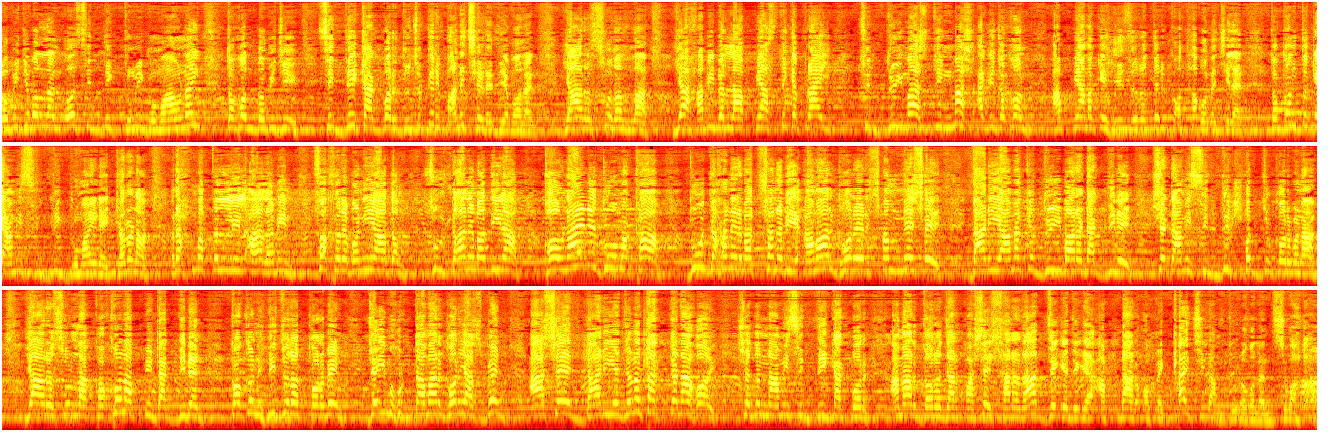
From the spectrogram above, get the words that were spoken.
নবীজি বললেন, ও সিদ্দিক, তুমি ঘুমাও নাই? তখন নবীজি সিদ্দিক আকবর দু চোখের পানি ছেড়ে দিয়ে বলেন, ইয়া রসুলাল্লাহ, ইয়া হাবিবাল্লাহ, আপনি আজ থেকে প্রায় দুই মাস, তিন মাস আগে যখন আপনি আমাকে হিজরতের কথা বলেছিলেন, তখন থেকে আমি সিদ্দিক ঘুমাই নাই। কেননা রাহমাতাল্লিল আলামিন, ফখরে বনি আদম, সুলতানে মাদিনা, কওনাইনে দু মাকাম দু জাহানের বাদশা নবী আমার ঘরের সামনে এসে দাঁড়িয়ে আমাকে দুইবার ডাক দিবে, সেটা আমি সিদ্দিক সহ্য করব না। ইয়া রসুল্লাহ কখন আপনি ডাক দিবেন? কখন হিজরত করবেন? যেই মুহূর্তে আমার ঘরে আসবেন, আসে দাঁড়িয়ে যেন থাকতে না হয়, সেজন্য আমি সিদ্দিক আকবর, আমার দরজার পাশে সারা রাত জেগে জেগে আপনার অপেক্ষায় ছিলাম। দূর বলেন সুবহান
